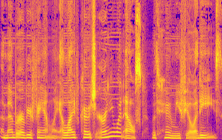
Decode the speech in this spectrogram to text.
a member of your family, a life coach, or anyone else with whom you feel at ease.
